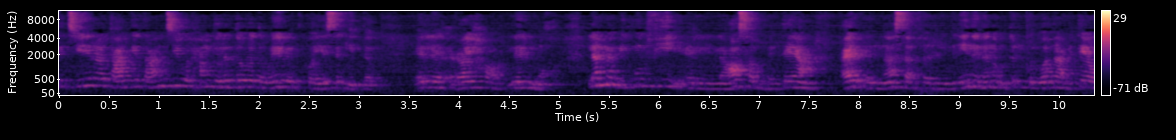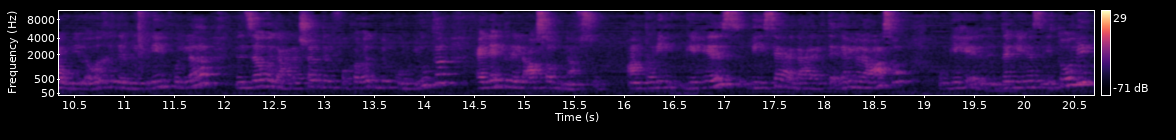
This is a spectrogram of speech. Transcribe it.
كتيرة اتعالجت عندي والحمد لله الدورة الدموية بقت كويسة جدا اللي رايحة للمخ. لما بيكون في العصب بتاع عرق النسا في الرجلين اللي أنا قلت لكم الوجع بتاعه بيبقى واخد الرجلين كلها بنزود على شد الفقرات بالكمبيوتر علاج للعصب نفسه. عن طريق جهاز بيساعد على التئام العصب وجهاز ده جهاز إيطالي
